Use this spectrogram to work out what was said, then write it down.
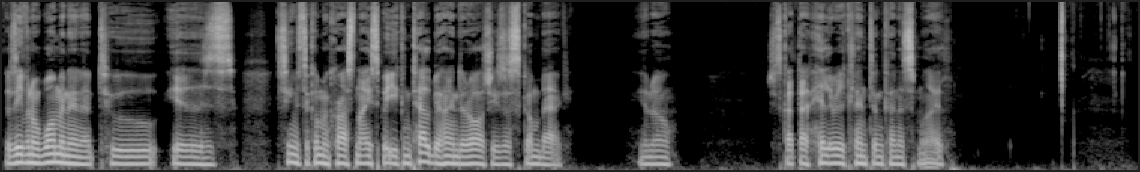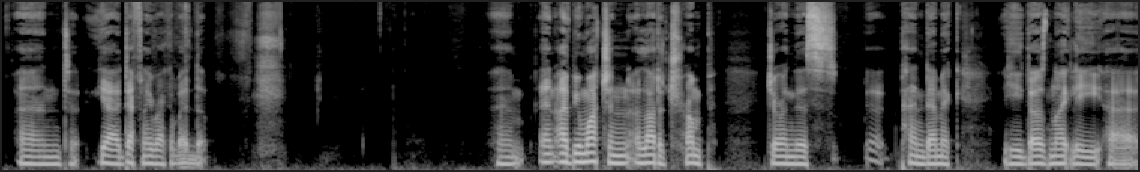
There's even a woman in it who is seems to come across nice, but you can tell behind it all she's a scumbag. You know? She's got that Hillary Clinton kind of smile. And yeah, I definitely recommend it. Um, and I've been watching a lot of Trump during this uh, pandemic. He does nightly uh,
